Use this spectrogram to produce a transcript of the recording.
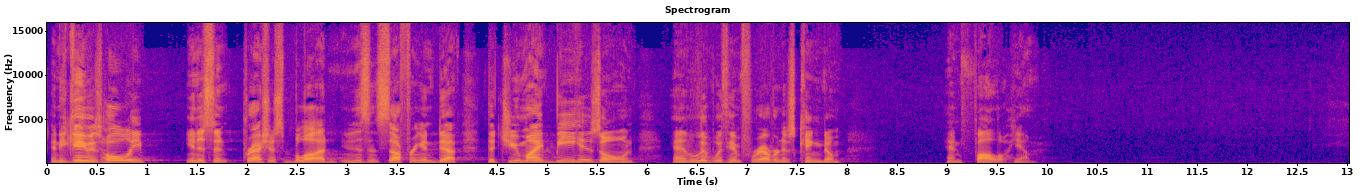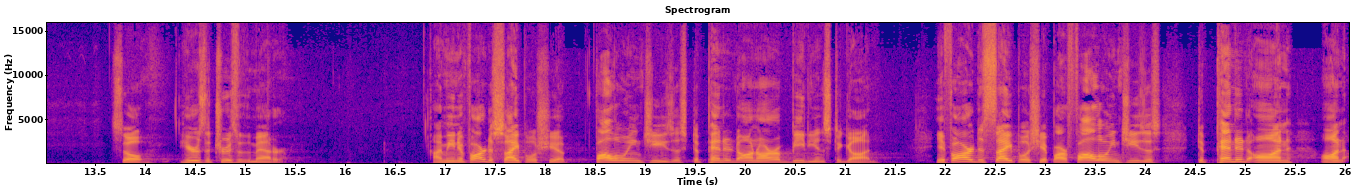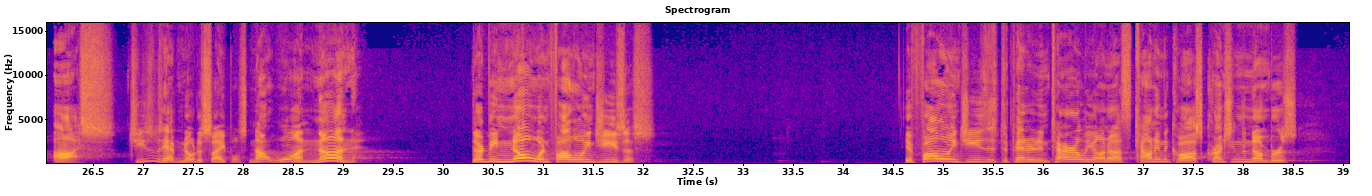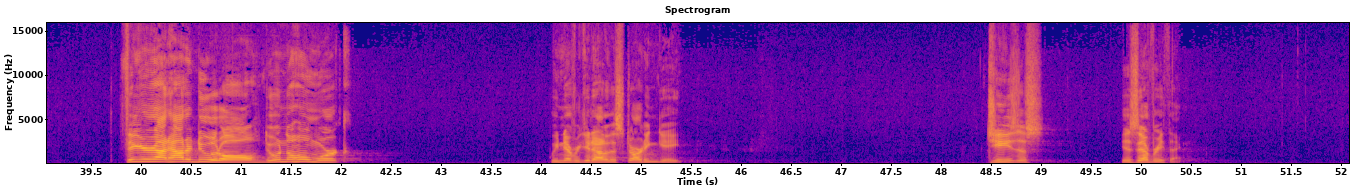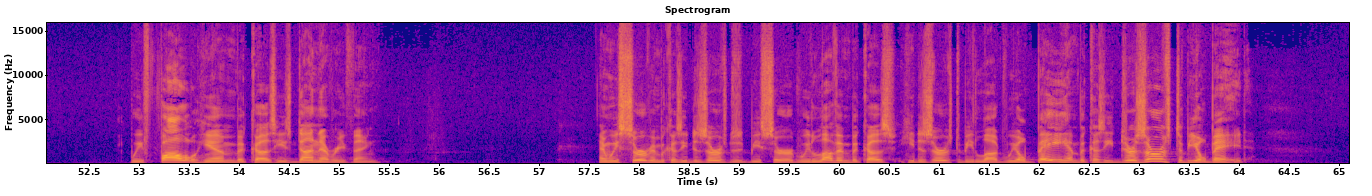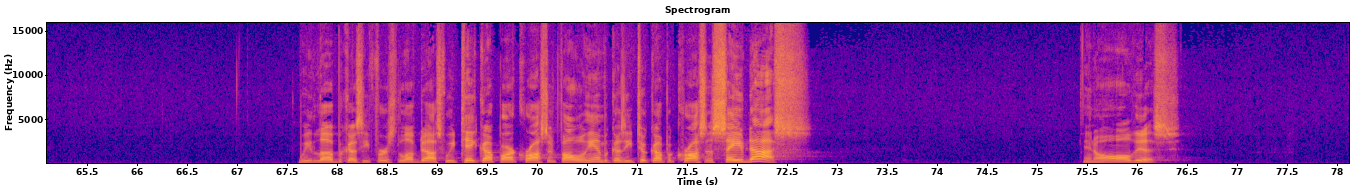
And He gave His holy, innocent, precious blood, innocent suffering and death, that you might be His own and live with Him forever in His kingdom and follow Him. So, here's the truth of the matter. I mean, if our discipleship, following Jesus, depended on our obedience to God, if our discipleship, our following Jesus, depended on, on us, Jesus have no disciples, not one, none. There'd be no one following Jesus. If following Jesus depended entirely on us, counting the cost, crunching the numbers, figuring out how to do it all, doing the homework, we never get out of the starting gate. Jesus is everything. We follow him because he's done everything. And we serve him because he deserves to be served. We love him because he deserves to be loved. We obey him because he deserves to be obeyed. We love because he first loved us. We take up our cross and follow him because he took up a cross and saved us. And all this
